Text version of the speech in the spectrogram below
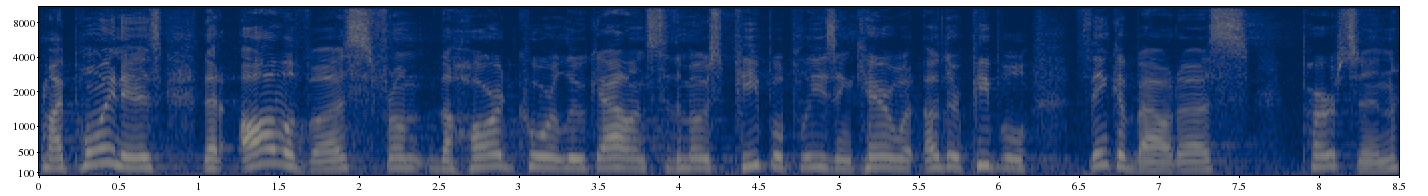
my point is that all of us, from the hardcore Luke Allens to the most people pleasing, care what other people think about us person,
